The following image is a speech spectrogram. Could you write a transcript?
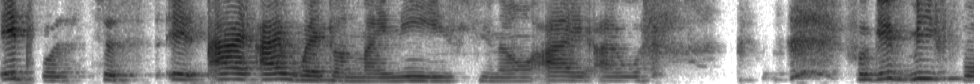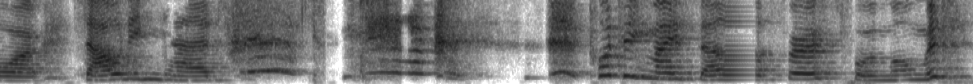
it was just it I I went on my knees, you know. I I was forgive me for doubting that. Putting myself first for a moment.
